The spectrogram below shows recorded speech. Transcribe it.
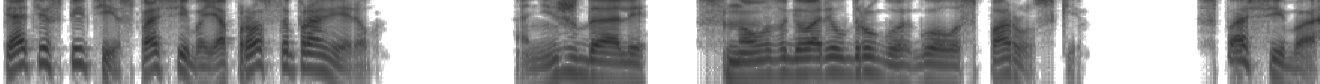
«Пять из пяти, спасибо, я просто проверил». Они ждали. Снова заговорил другой голос по-русски. «Спасибо.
